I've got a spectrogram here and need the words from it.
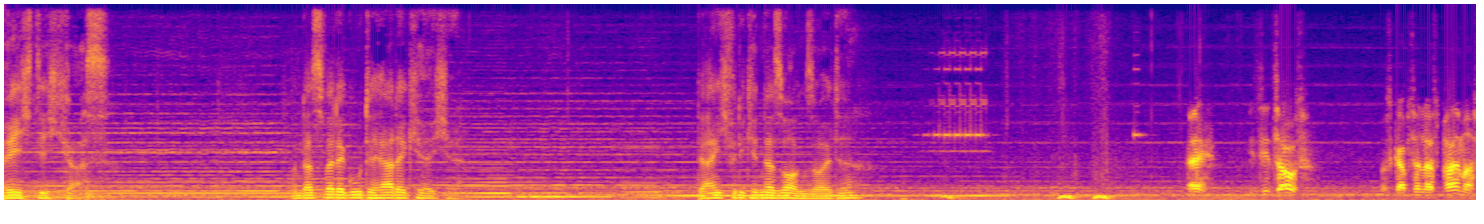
Richtig krass. Und das war der gute Herr der Kirche. Der eigentlich für die Kinder sorgen sollte. Hey, wie sieht's aus? Was gab's in Las Palmas?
